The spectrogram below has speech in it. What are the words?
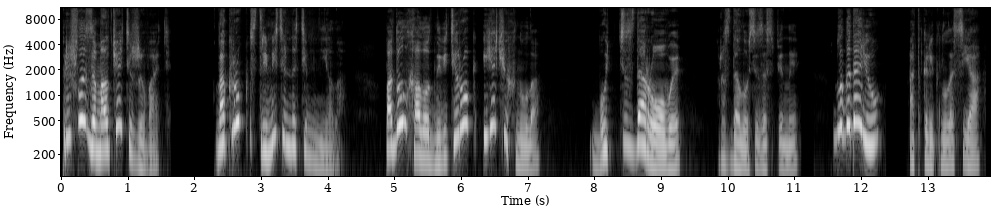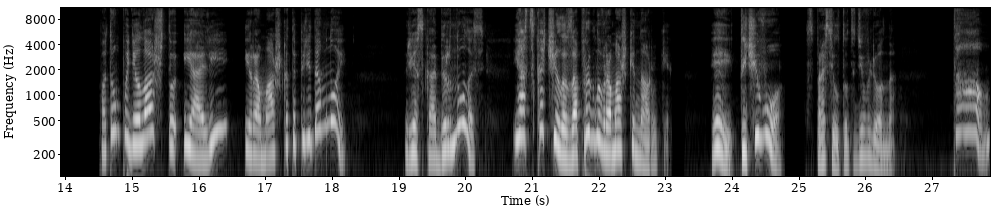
Пришлось замолчать и жевать. Вокруг стремительно темнело. Подул холодный ветерок, и я чихнула. «Будьте здоровы!» — раздалось из-за спины. «Благодарю!» — откликнулась я. Потом поняла, что и Али, и Ромашка-то передо мной. Резко обернулась и отскочила, запрыгнув Ромашке на руки. «Эй, ты чего?» — спросил тот удивленно. «Там!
